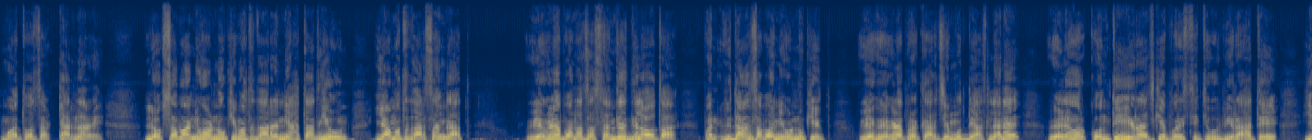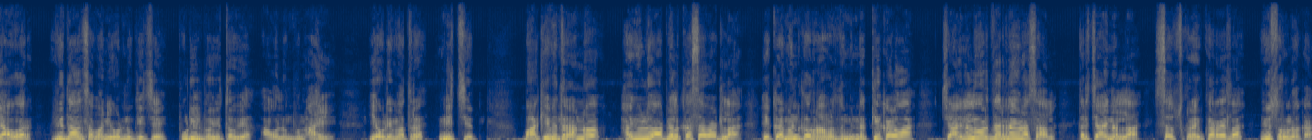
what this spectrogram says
महत्त्वाचं ठरणार आहे. लोकसभा निवडणुकी मतदारांनी हातात घेऊन या मतदारसंघात वेगळेपणाचा संदेश दिला होता पण विधानसभा निवडणुकीत वेगवेगळ्या प्रकारचे मुद्दे असल्याने वेळेवर कोणतीही राजकीय परिस्थिती उभी राहते यावर विधानसभा निवडणुकीचे पुढील भवितव्य अवलंबून आहे. एवढे मात्र निश्चित. बाकी मित्रांनो हा व्हिडिओ आपल्याला कसा वाटला हे कमेंट करून आम्हाला तुम्ही नक्की कळवा. चॅनलवर जर नवीन असाल तर चॅनलला सबस्क्राईब करायला विसरू नका.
